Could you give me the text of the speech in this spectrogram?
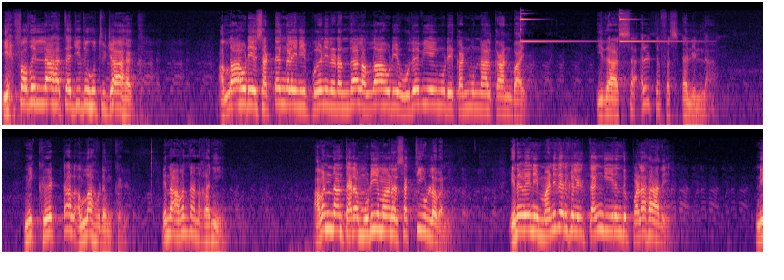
இஹ்ஃபதில்லாஹ தஜிதுஹு துஜாஹக். அல்லாஹுடைய சட்டங்களை நீ பேணி நடந்தால் அல்லாஹுடைய உதவியை உன்னுடைய கண் முன்னால் காண்பாய். இதா சல் தஃஸ் அல் இல்லா நீ கேட்டால் அல்லாஹ்விடம் கேள். என்ன அவன் தான் கனி. அவன் தான் தர முடியுமான சக்தி உள்ளவன். எனவே நீ மனிதர்களில் தங்கி இருந்து பழகாதே. நீ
